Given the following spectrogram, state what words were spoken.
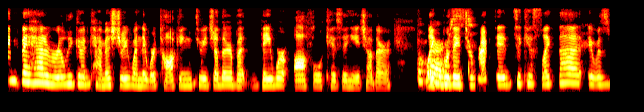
think they had a really good chemistry when they were talking to each other, but they were awful kissing each other. Like, were they directed to kiss like that? It was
